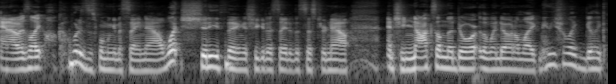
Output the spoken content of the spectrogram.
And I was like, "Oh god, what is this woman going to say now? What shitty thing is she going to say to the sister now?" And she knocks on the door the window and I'm like, "Maybe she'll like be like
